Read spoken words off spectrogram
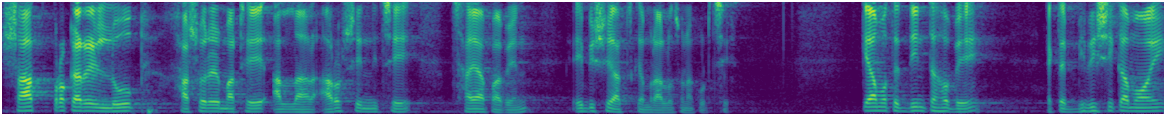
সাত প্রকারের লোক হাসরের মাঠে আল্লাহর আরশের নিচে ছায়া পাবেন। এই বিষয়ে আজকে আমরা আলোচনা করছি। কেয়ামতের দিনটা হবে একটা বিভীষিকাময়,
